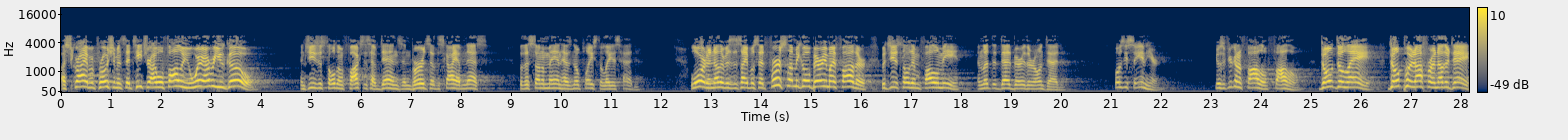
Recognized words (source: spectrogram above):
A scribe approached him and said, Teacher, I will follow you wherever you go. And Jesus told him, Foxes have dens, and birds of the sky have nests, but the Son of Man has no place to lay his head. Lord, another of his disciples said, First let me go bury my father. But Jesus told him, Follow me, and let the dead bury their own dead. What was he saying here? He goes, If you're going to follow, follow. Don't delay. Don't put it off for another day.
